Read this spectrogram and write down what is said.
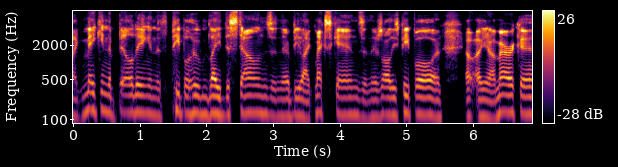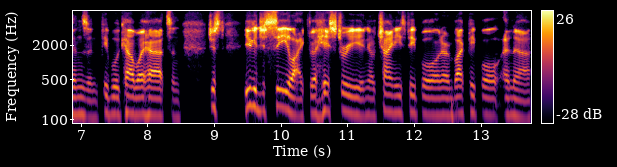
like making the building and the people who laid the stones and there'd be like Mexicans and there's all these people and uh, uh, you know Americans and people with cowboy hats and just you could just see like the history you know Chinese people and black people and uh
